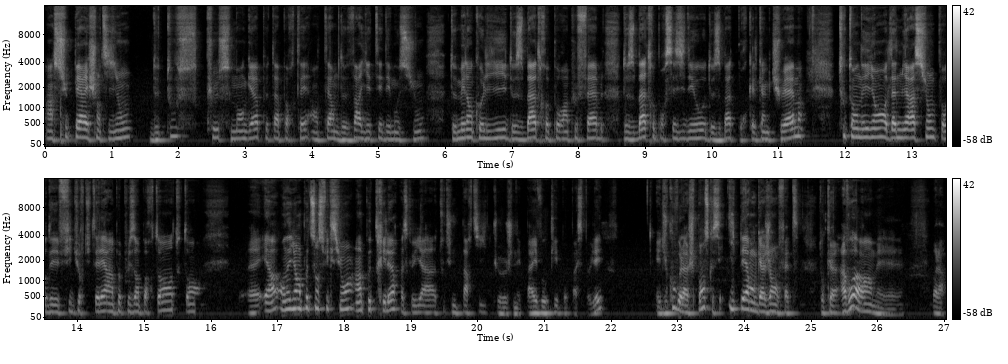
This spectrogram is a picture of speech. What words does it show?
un super échantillon de tout ce que ce manga peut apporter en termes de variété d'émotions, de mélancolie, de se battre pour un plus faible, de se battre pour ses idéaux, de se battre pour quelqu'un que tu aimes, tout en ayant de l'admiration pour des figures tutélaires un peu plus importantes, tout en et en ayant un peu de science-fiction, un peu de thriller, parce qu'il y a toute une partie que je n'ai pas évoquée pour pas spoiler. Et du coup, voilà, je pense que c'est hyper engageant en fait. Donc à voir, hein, mais voilà.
